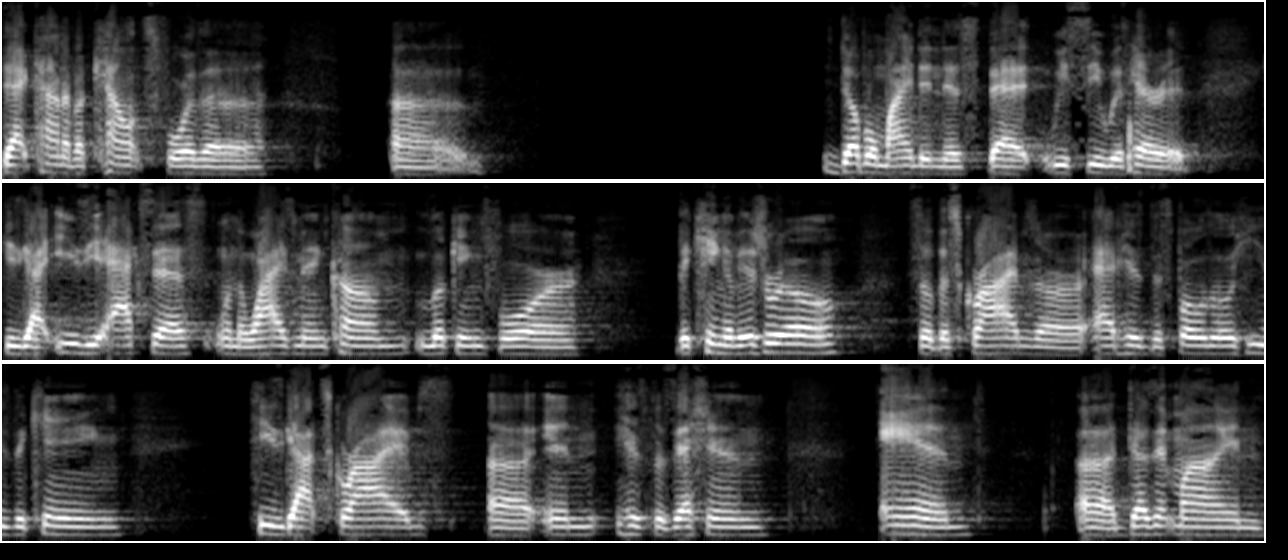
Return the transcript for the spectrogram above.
that kind of accounts for the uh, double mindedness that we see with Herod. He's got easy access when the wise men come looking for the king of Israel. So the scribes are at his disposal. He's the king. He's got scribes uh, in his possession and uh, doesn't mind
